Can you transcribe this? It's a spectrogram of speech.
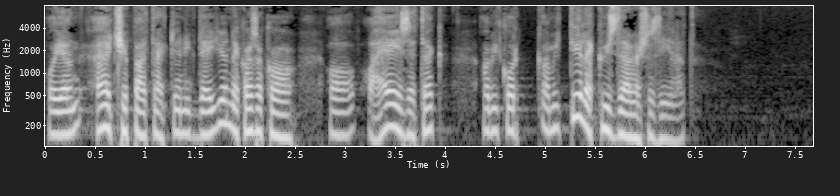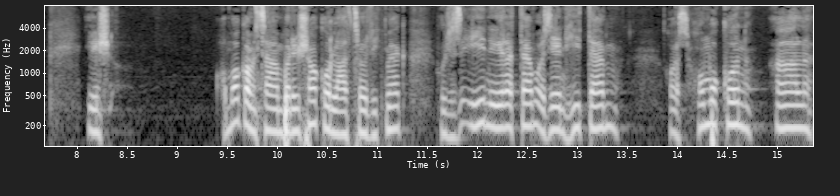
olyan elcsipáltnak tűnik, de jönnek azok a, a, a helyzetek, amikor, amit tényleg küzdelmes az élet. És a magam számban is akkor látszódik meg, hogy az én életem, az én hitem, az homokon áll,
